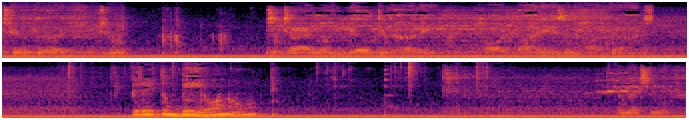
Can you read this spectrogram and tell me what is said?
too good for too It was a time of milk and honey, hard bodies and hot rods. Piritong bihon, oh. And that's. Please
